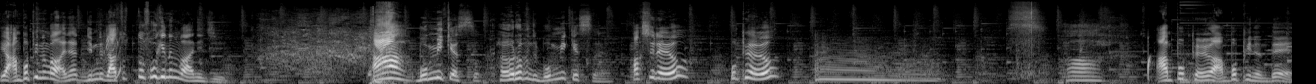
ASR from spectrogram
이거 안 뽑히는 거 아니야? 님들 나 또 속이는 거 아니지? 아 못 믿겠어 아, 여러분들 못 믿겠어요 확실해요? 뽑혀요? 아... 안 뽑혀요 안 뽑히는데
